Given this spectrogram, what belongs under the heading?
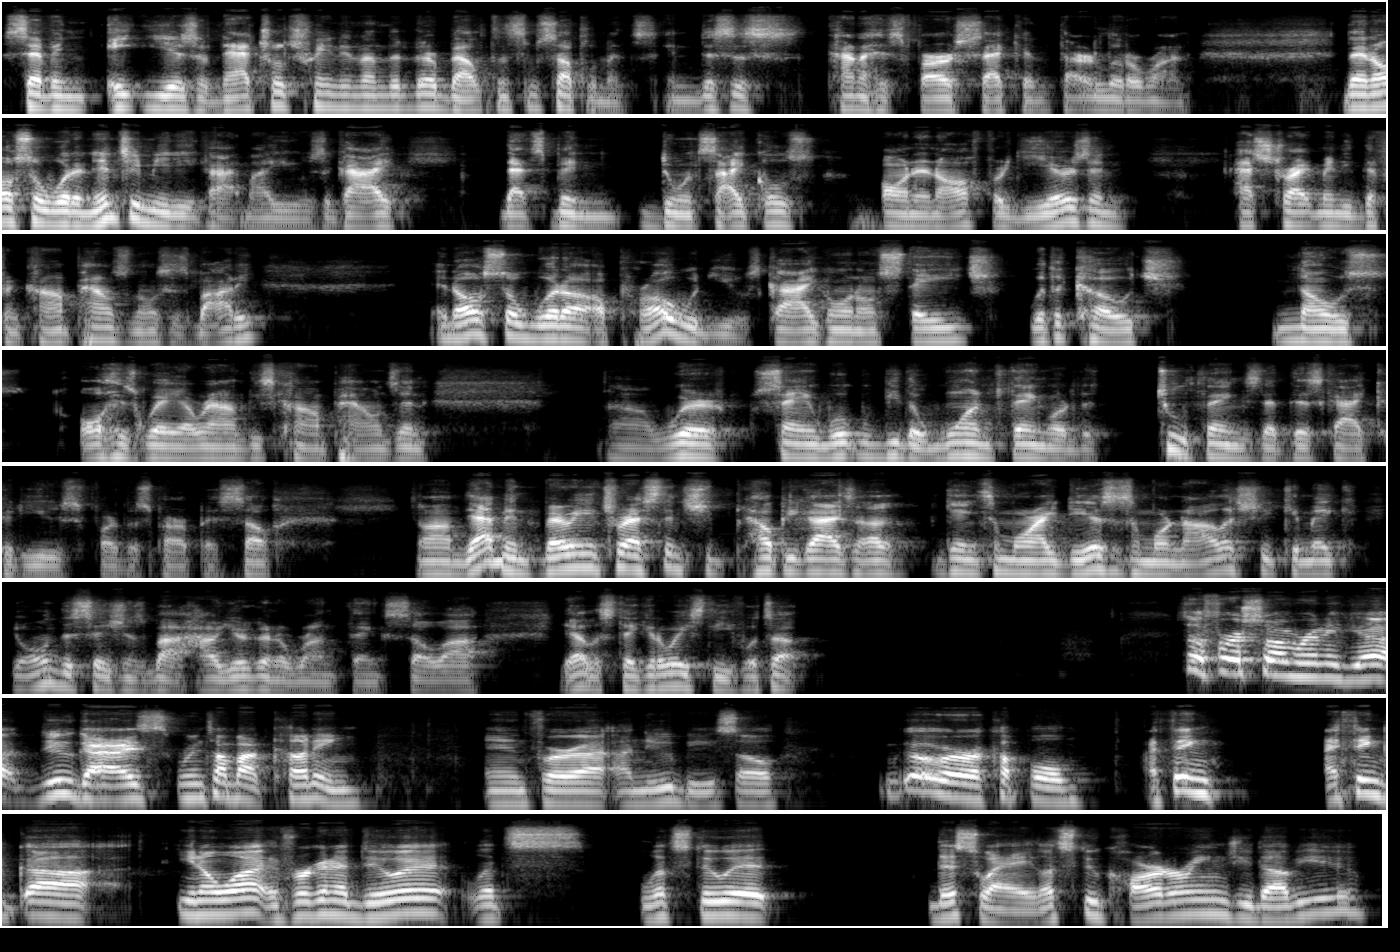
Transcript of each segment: seven, eight years of natural training under their belt and some supplements. And this is kind of his first, second, third little run. Then also what an intermediate guy might use, a guy that's been doing cycles on and off for years and has tried many different compounds, knows his body. And also what a, a pro would use, guy going on stage with a coach, knows all his way around these compounds. And uh, we're saying what would be the one thing or the two things that this guy could use for this purpose. So um, yeah, been very interesting. Should help you guys uh, gain some more ideas and some more knowledge. You can make your own decisions about how you're going to run things. So uh, yeah, let's take it away, Steve. What's up? So first one we're gonna do, guys, we're gonna talk about cutting, and for a, a newbie. So we go over a couple. I think, I think, uh, you know what? If we're gonna do it, let's let's do it this way. Let's do Cardarine GW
